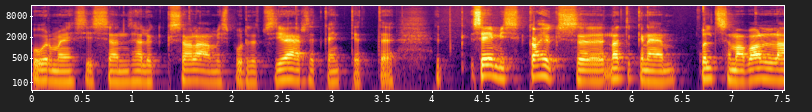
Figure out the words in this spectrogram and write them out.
Puurmanis, siis on seal üks ala, mis puudutab siis jääärset kanti, et. et see, mis kahjuks äh, natukene Põltsamaa valla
